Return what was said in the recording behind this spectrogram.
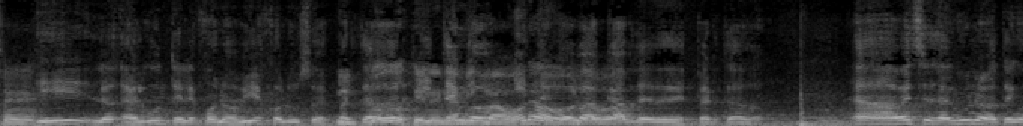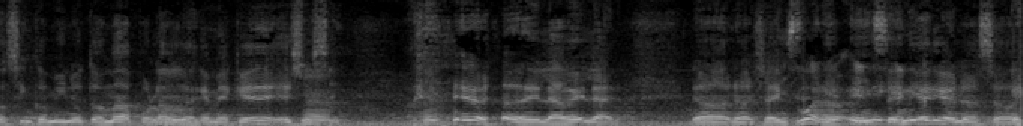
Sí. y lo- algún teléfono viejo lo uso despertador. todos tienen la tengo, misma hora y tengo o la- backup de despertador. Ah, a veces algunos lo tengo cinco minutos más por la Mm. duda que me quede, eso Sí. sí. Sí. Pero lo de la vela, no, no, yo incendi- Bueno, en- incendiario en- no soy.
